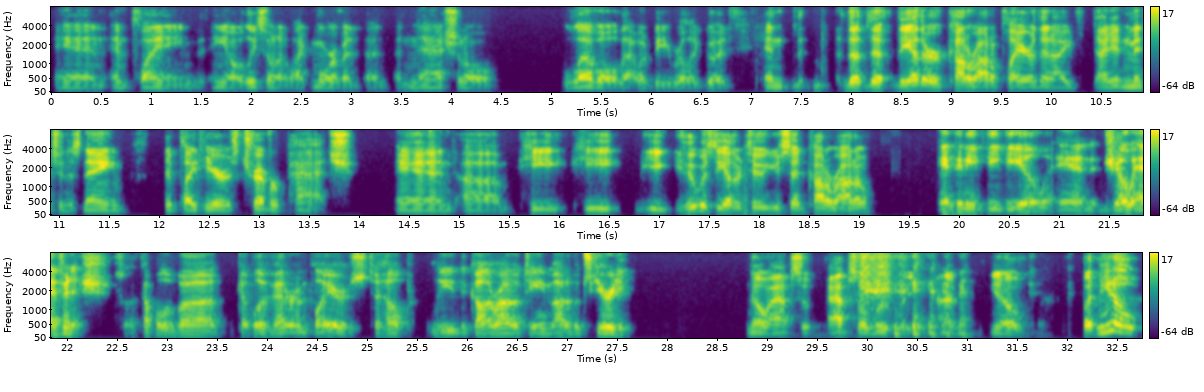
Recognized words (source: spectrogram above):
and and playing. You know, at least on a like more of a, a, a national level that would be really good and the the the other colorado player that i i didn't mention his name that played here is Trevor Patch, and um, he, he he who was the other two? You said Colorado. Anthony Didio and Joe Evanish. So a couple of uh, a couple of veteran players to help lead the Colorado team out of obscurity. No, absolutely, absolutely. uh, you know, but you know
